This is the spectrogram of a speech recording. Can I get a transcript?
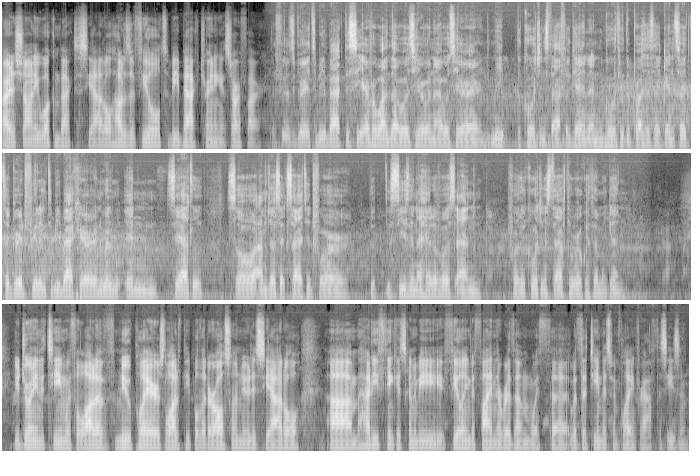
All right, Ashani, welcome back to Seattle. How does it feel to be back training at Starfire? It feels great to be back to see everyone that was here when I was here and meet the coaching staff again and go through the process again. So it's a great feeling to be back here in in Seattle. So I'm just excited for the, the season ahead of us and for the coaching staff to work with them again. You're joining the team with a lot of new players, a lot of people that are also new to Seattle. Um, how do you think it's going to be feeling to find the rhythm with uh, with the team that's been playing for half the season?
